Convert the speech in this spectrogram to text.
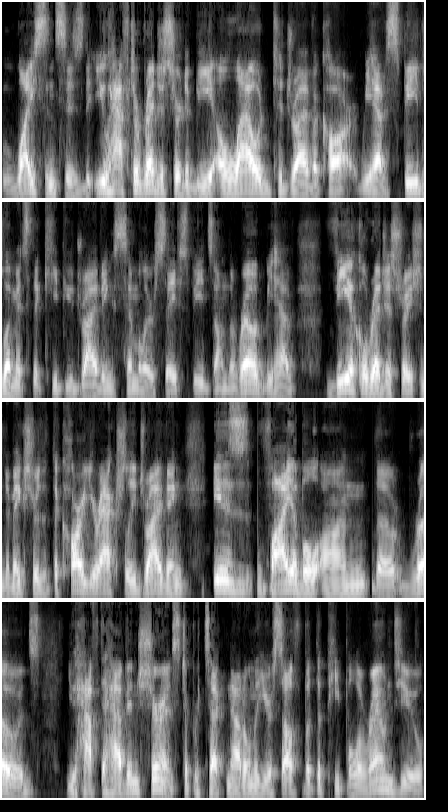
licenses that you have to register to be allowed to drive a car. We have speed limits that keep you driving similar safe speeds on the road. We have vehicle registration to make sure that the car you're actually driving is viable on the roads. You have to have insurance to protect not only yourself, but the people around you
